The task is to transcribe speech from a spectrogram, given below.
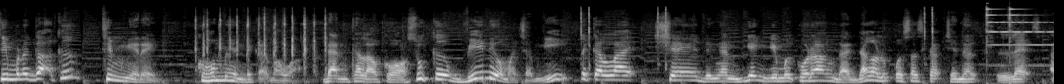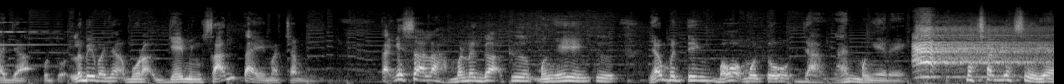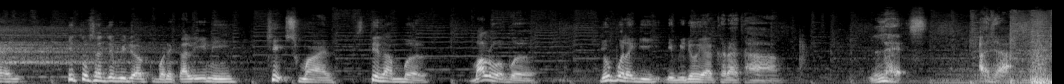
Tim menegak ke tim mengereng? Komen dekat bawah. Dan kalau korang suka video macam ni, tekan like, share dengan geng gamer korang dan jangan lupa subscribe channel Let's Ajak untuk lebih banyak borak gaming santai macam ni. Tak kisahlah menegak ke, mengereng ke. Yang penting bawa motor jangan mengereng. Macam biasa kan. Itu saja video aku pada kali ini. Keep smile, still humble, malu apa. Jumpa lagi di video yang akan datang. Let's Ajak.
